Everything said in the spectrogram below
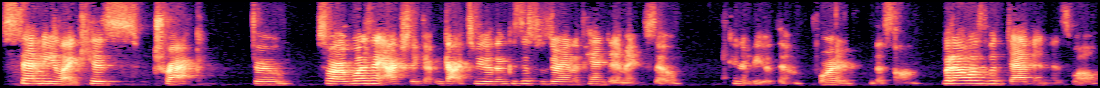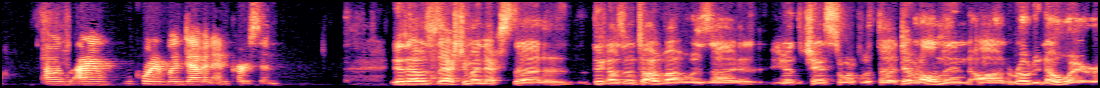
sent me like his track through. So I wasn't actually got, got to be with him because this was during the pandemic, so couldn't be with him for the song. But I was with Devon as well. I was I recorded with Devon in person. Yeah, that was actually my next uh, thing I was going to talk about was uh, you had the chance to work with uh, Devon Allman on Road to Nowhere.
